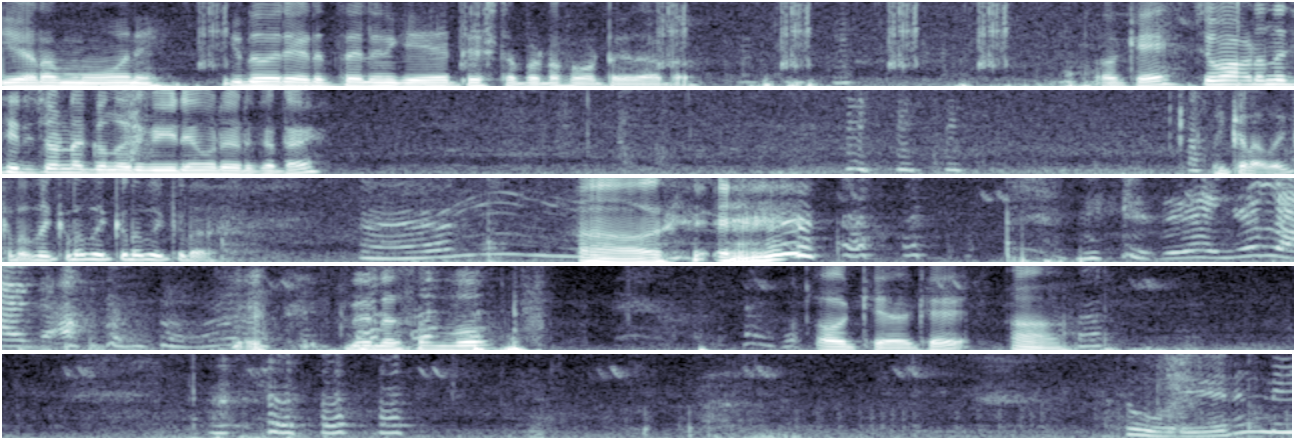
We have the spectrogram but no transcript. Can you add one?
ഈയിടെ മോനെ ഇതുവരെ എടുത്തതിൽ എനിക്ക് ഏറ്റവും ഇഷ്ടപ്പെട്ട ഫോട്ടോ ഇതാട്ടോ ഓക്കെ ചുമ്മാ അവിടെ നിന്ന് ചിരിച്ചോണ്ടൊക്കെ ഒരു വീഡിയോ കൂടെ എടുക്കട്ടെ. നിക്കട നിക്കട നിക്കട നിക്കട നിക്കട. ആ സംഭവം? ഓക്കെ ഓക്കെ ആ. ചൊറിയാനുണ്ട്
